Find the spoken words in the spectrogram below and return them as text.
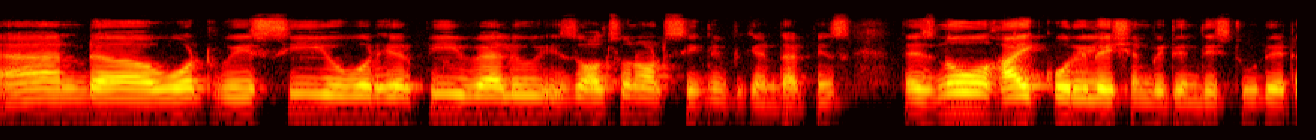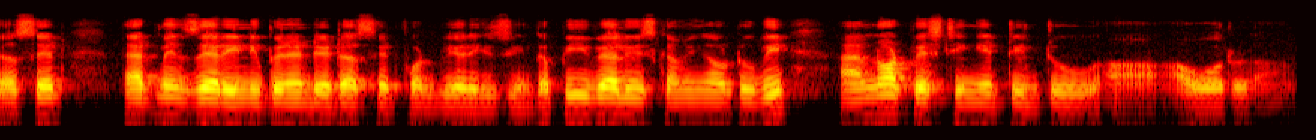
And uh, what we see over here p value is also not significant. That means there is no high correlation between these two data set. That means they are independent data set what we are using. The p value is coming out to be I am not pasting it into uh, our uh,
